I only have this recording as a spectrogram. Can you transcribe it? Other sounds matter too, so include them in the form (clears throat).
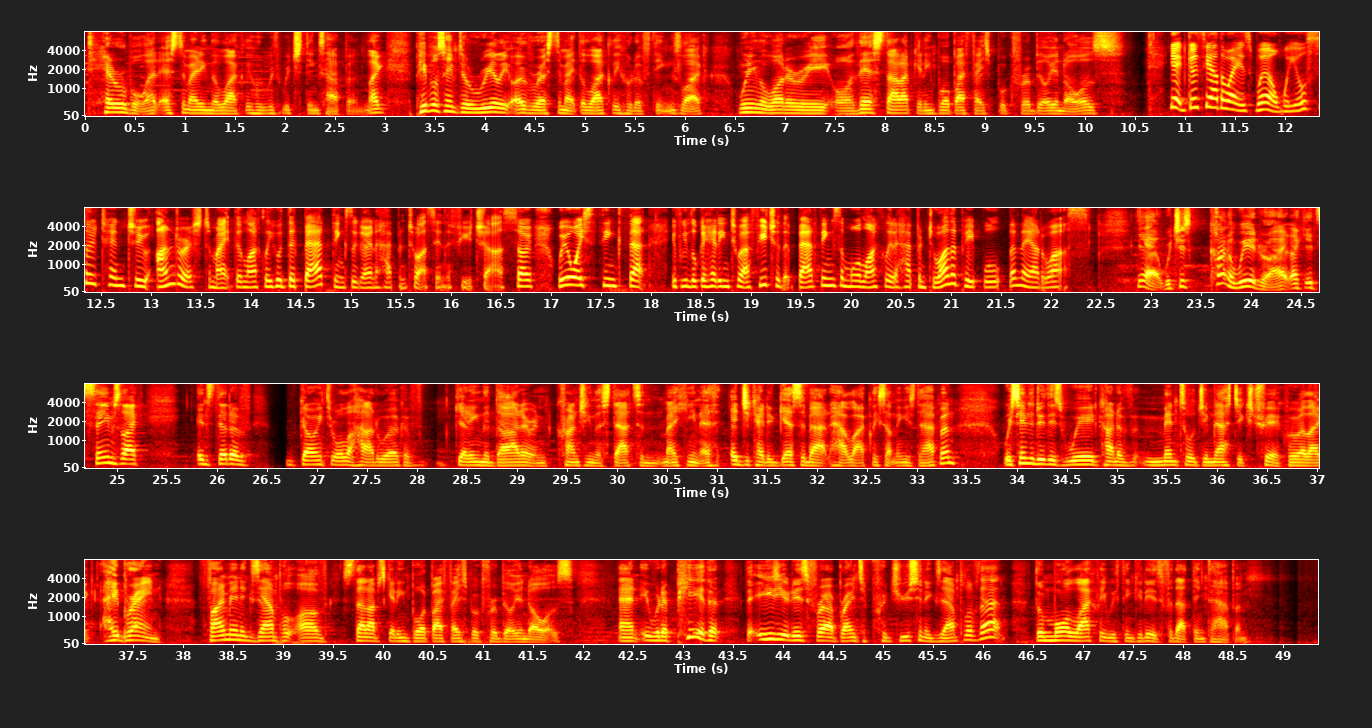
terrible at estimating the likelihood with which things happen. Like, people seem to really overestimate the likelihood of things like winning the lottery or their startup getting bought by Facebook for a billion dollars. Yeah, it goes the other way as well. We also tend to underestimate the likelihood that bad things are going to happen to us in the future. So we always think that if we look ahead into our future, that bad things are more likely to happen to other people than they are to us. Yeah, which is kind of weird, right? Like it seems like instead of going through all the hard work of getting the data and crunching the stats and making an educated guess about how likely something is to happen, we seem to do this weird kind of mental gymnastics trick where we're like, hey, brain, find me an example of startups getting bought by Facebook for a billion dollars. And it would appear that the easier it is for our brain to produce an example of that, the more likely we think it is for that thing to happen.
